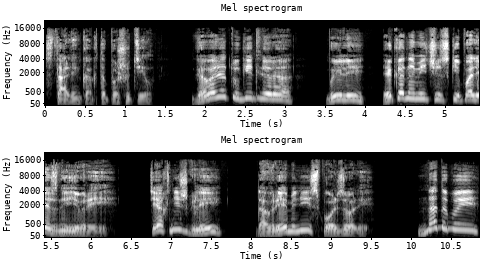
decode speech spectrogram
Сталин как-то пошутил, говорят, у Гитлера были экономически полезные евреи. Тех не жгли, до времени использовали. Надо бы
